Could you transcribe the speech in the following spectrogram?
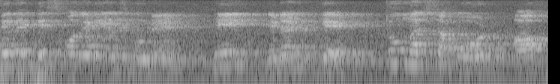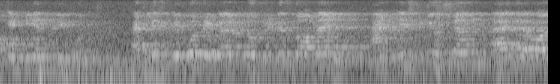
civil disobedience he didn't get too much support of Indian people. At least people returned to British government and institution as there was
